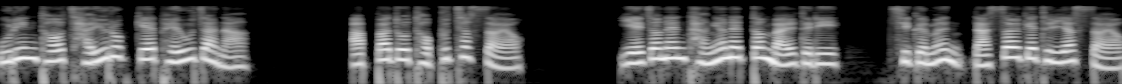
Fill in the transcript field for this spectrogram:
우린 더 자유롭게 배우잖아. 아빠도 덧붙였어요. 예전엔 당연했던 말들이 지금은 낯설게 들렸어요.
